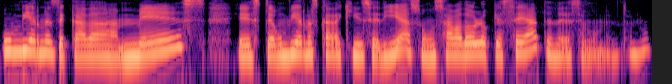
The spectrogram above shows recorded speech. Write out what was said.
un viernes de cada mes, este, un viernes cada 15 días o un sábado, lo que sea, tener ese momento, ¿no?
